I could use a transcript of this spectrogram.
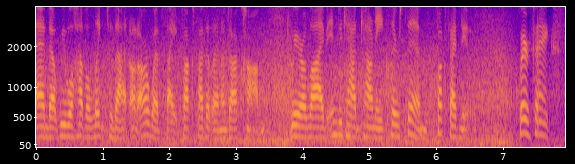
and uh, we will have a link to that on our website, fox5atlanta.com. We are live in DeKalb County. Claire Simms, Fox 5 News. Claire, thanks.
